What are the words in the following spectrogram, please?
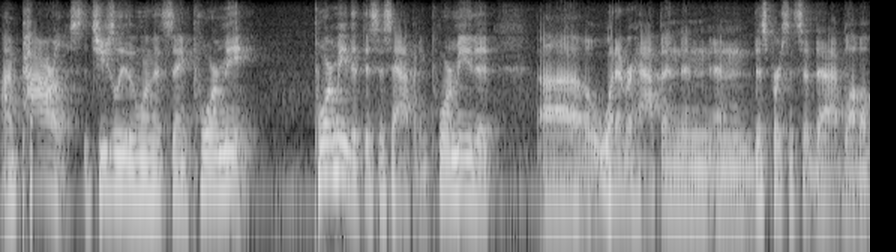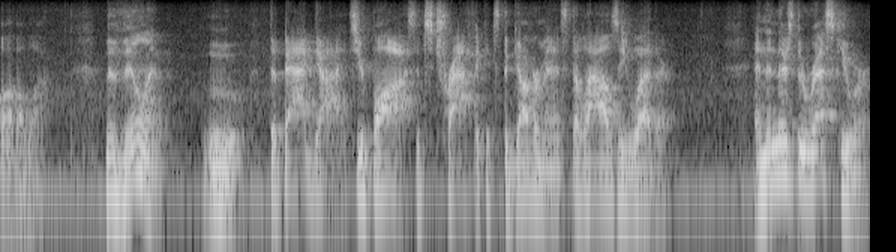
I'm powerless. It's usually the one that's saying, poor me. Poor me that this is happening. Poor me that uh, whatever happened and, and this person said that, blah, blah, blah, blah, blah. The villain, ooh, the bad guy. It's your boss, it's traffic, it's the government, it's the lousy weather. And then there's the rescuer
